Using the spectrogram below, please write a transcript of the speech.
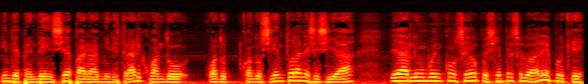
independencia para administrar y cuando, cuando, cuando siento la necesidad de darle un buen consejo, pues siempre se lo daré, porque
